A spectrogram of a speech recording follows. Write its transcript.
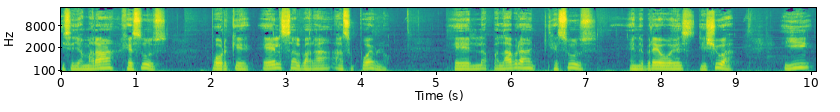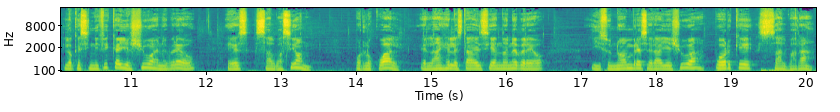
y se llamará Jesús, porque Él salvará a su pueblo. Eh, la palabra Jesús en hebreo es Yeshua y lo que significa Yeshua en hebreo es salvación, por lo cual el ángel está diciendo en hebreo y su nombre será Yeshua porque salvará,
